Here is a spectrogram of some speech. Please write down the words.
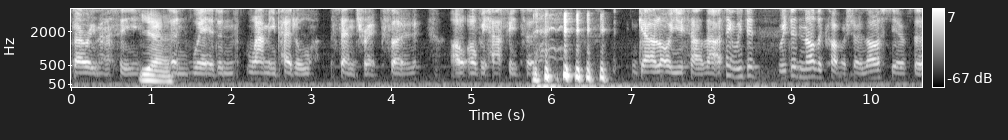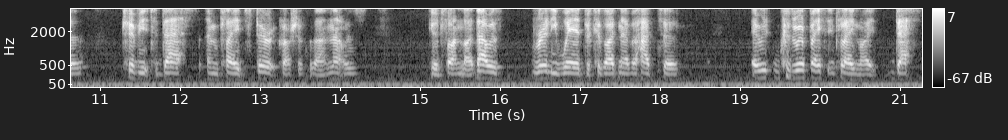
very mathy Yeah. and weird and whammy pedal centric. So I'll, I'll be happy to get a lot of use out of that. I think we did we did another cover show last year for tribute to Death and played Spirit Crusher for that, and that was good fun. Like that was really weird because I'd never had to. It because we were basically playing like Death.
